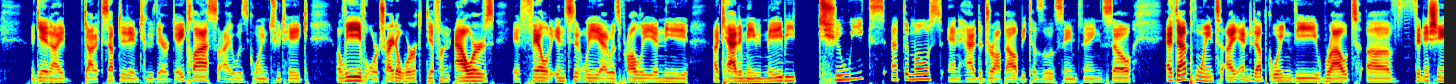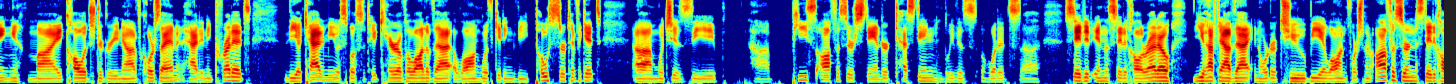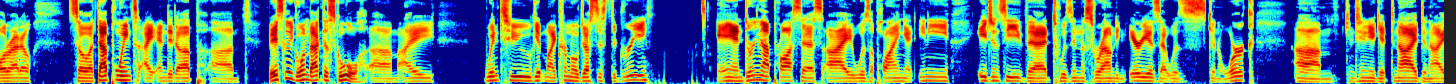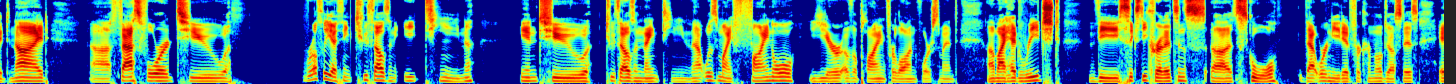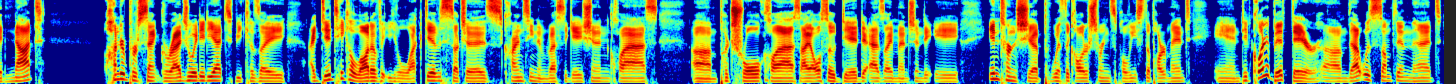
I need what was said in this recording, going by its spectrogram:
again, I got accepted into their day class. I was going to take a leave or try to work different hours. It failed instantly. I was probably in the academy maybe two weeks at the most and had to drop out because of the same thing. So at that point, I ended up going the route of finishing my college degree. Now, of course, I hadn't had any credits. The academy was supposed to take care of a lot of that, along with getting the post certificate, um, which is the uh, Peace Officer Standard Testing, I believe is what it's uh, stated in the state of Colorado. You have to have that in order to be a law enforcement officer in the state of Colorado. So at that point, I ended up um, basically going back to school. Um, I went to get my criminal justice degree. And during that process, I was applying at any agency that was in the surrounding areas that was going to work. Um, continue to get denied, denied, denied. Uh, fast forward to roughly, I think, 2018 into 2019. That was my final year of applying for law enforcement. Um, I had reached the 60 credits in uh, school that were needed for criminal justice. It not 100% graduated yet because I I did take a lot of electives such as crime scene investigation class, um, patrol class. I also did, as I mentioned, a internship with the Colorado Springs Police Department and did quite a bit there. Um, that was something that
